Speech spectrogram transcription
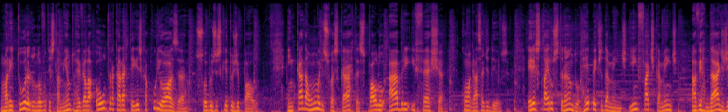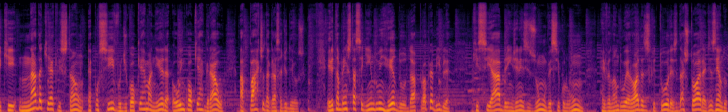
Uma leitura do Novo Testamento revela outra característica curiosa sobre os escritos de Paulo. Em cada uma de suas cartas, Paulo abre e fecha com a graça de Deus. Ele está ilustrando repetidamente e enfaticamente a verdade de que nada que é cristão é possível de qualquer maneira ou em qualquer grau a parte da graça de Deus. Ele também está seguindo o enredo da própria Bíblia, que se abre em Gênesis 1, versículo 1, revelando o herói das Escrituras e da história, dizendo:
